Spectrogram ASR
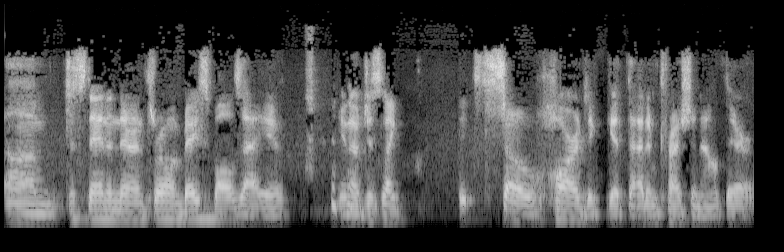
um, just standing there and throwing baseballs at you. You know, just like it's so hard to get that impression out there.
